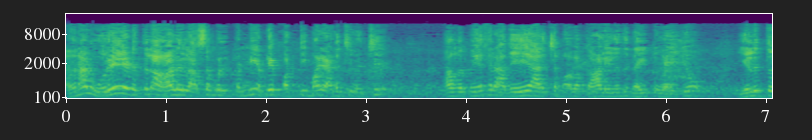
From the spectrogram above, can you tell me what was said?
அதனால ஒரே இடத்துல ஆளுகள் அசம்பிள் பண்ணி அப்படியே பட்டி மாதிரி அடைச்சி வச்சு அவங்க பேசுற அதே அரைச்சமாவை காலையிலேருந்து நைட்டு வரைக்கும் எழுத்து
